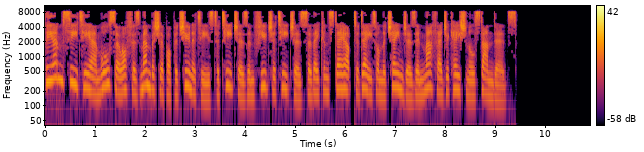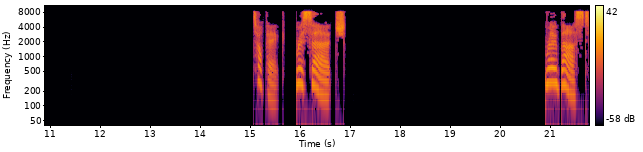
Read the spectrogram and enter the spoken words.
The MCTM also offers membership opportunities to teachers and future teachers so they can stay up to date on the changes in math educational standards. Topic: Research. Robust,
